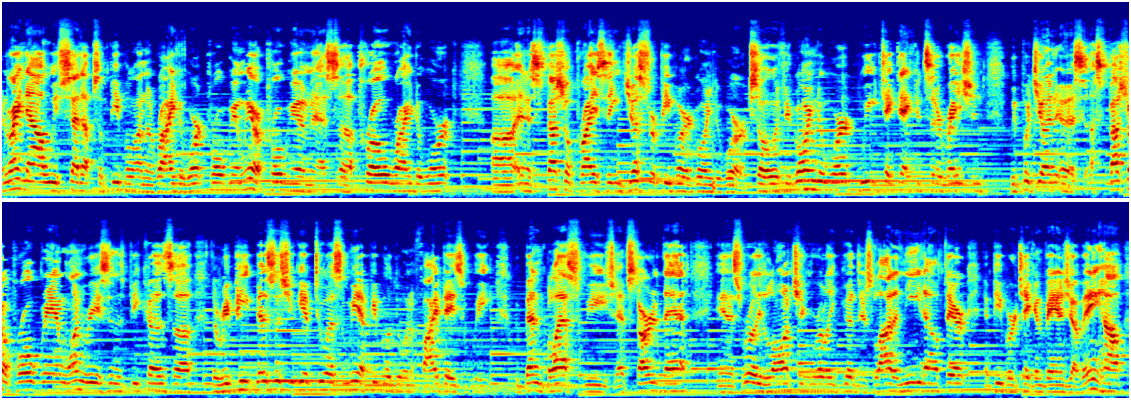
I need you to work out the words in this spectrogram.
and right now we've set up some people on the Ride to Work program. We have a program that's uh, Pro Ride to Work uh, and a special pricing just for people who are going to work. So if you're going to work, we take that in consideration. We put you on a, a special program. One reason is because uh, the repeat business you give to us, and we have people doing it five days a week. We've been blessed. We have started that, and it's really launching really good. There's a lot of need out there, and people are taking advantage of. Anyhow,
